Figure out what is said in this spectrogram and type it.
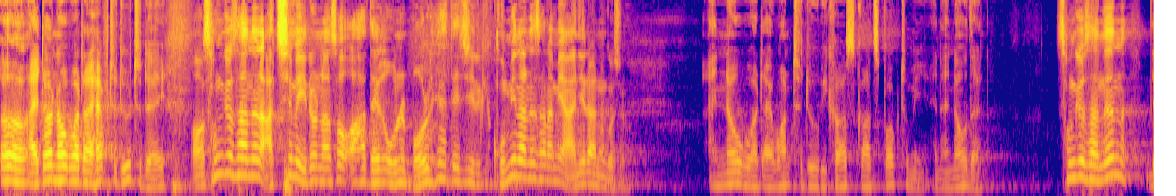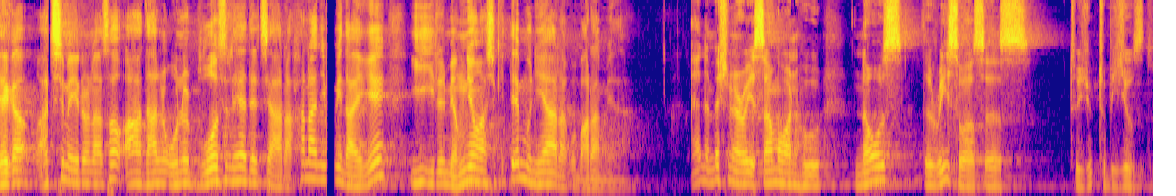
Oh, I don't know what I have to do today. 어, 선교사는 아침에 일어나서 아 내가 오늘 뭘 해야 되지 이렇게 고민하는 사람이 아니라는 거죠. I know what I want to do because God spoke to me, and I know that. 선교사는 내가 아침에 일어나서 아 나는 오늘 무엇을 해야 될지 알아. 하나님이 나에게 이 일을 명령하셨기 때문이야라고 말합니다. And a missionary is someone who knows the resources to, u- to be used.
